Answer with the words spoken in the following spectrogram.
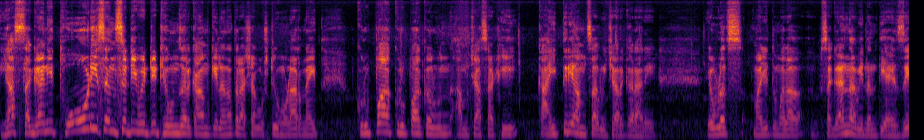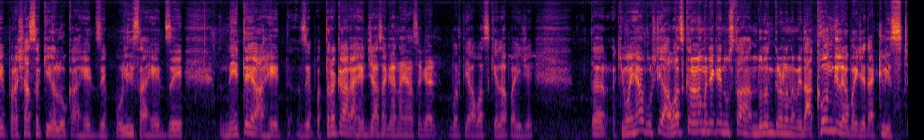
ह्या सगळ्यांनी थोडी सेन्सिटिव्हिटी ठेवून जर काम केलं ना तर अशा गोष्टी होणार नाहीत. कृपा कृपा करून आमच्यासाठी काहीतरी आमचा विचार करा रे. एवढंच माझी तुम्हाला सगळ्यांना विनंती आहे. जे प्रशासकीय लोक आहेत जे पोलीस आहेत जे नेते आहेत जे पत्रकार आहेत ज्या सगळ्यांना ह्या सगळ्यावरती आवाज केला पाहिजे. तर किंवा ह्या गोष्टी आवाज करणं म्हणजे काही नुसतं आंदोलन करणं नव्हे दाखवून दिल्या पाहिजेत ॲटलिस्ट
